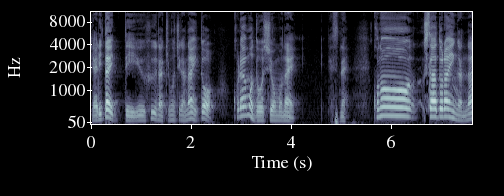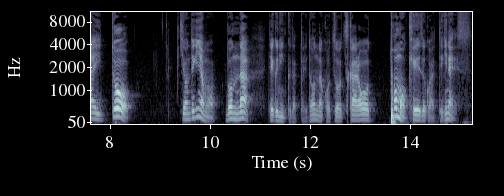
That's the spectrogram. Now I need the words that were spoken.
やりたいっていう風な気持ちがないと、これはもうどうしようもないですね。このスタートラインがないと、基本的にはもうどんなテクニックだったりどんなコツを使おうとも継続はできないです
